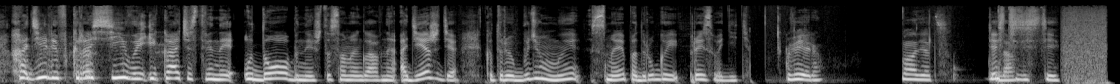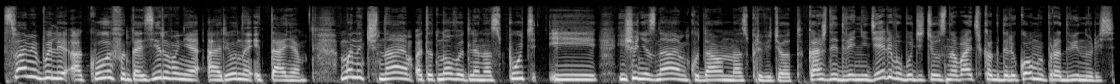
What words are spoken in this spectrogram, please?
ходили в красивой и качественной, удобной, что самое главное, одежде, которую будем мы с моей подругой производить. Верю. Молодец. 10 Да. из 10. С вами были акулы фантазирования Арюна и Таня. Мы начинаем этот новый для нас путь и еще не знаем, куда он нас приведет. Каждые две недели вы будете узнавать, как далеко мы продвинулись,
